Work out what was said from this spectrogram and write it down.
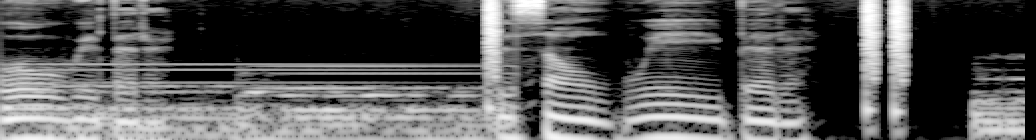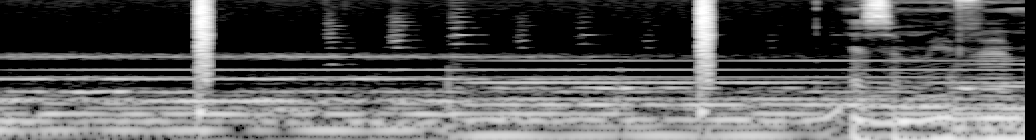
Oh, way better. This sound way better. Has some reverb.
